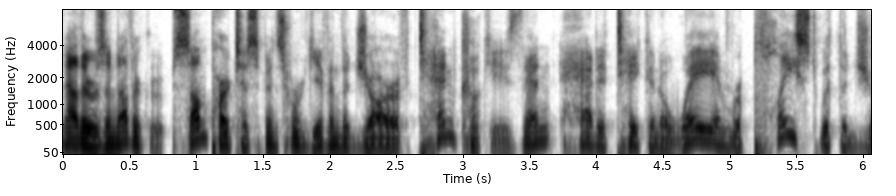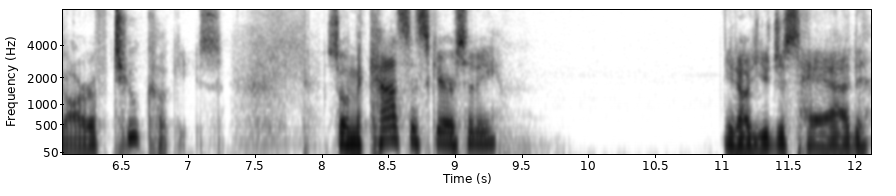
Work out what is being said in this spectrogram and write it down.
Now, there was another group. Some participants were given the jar of 10 cookies, then had it taken away and replaced with the jar of two cookies. So, in the constant scarcity, you know, you just had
